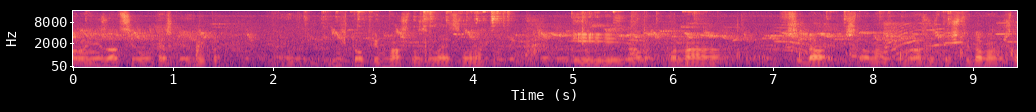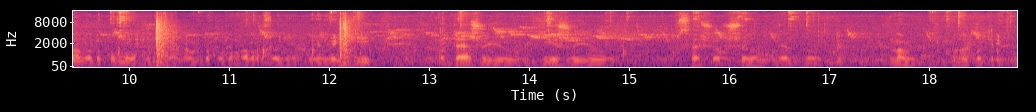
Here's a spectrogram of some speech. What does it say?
організації волонтерської групи. е, Ніхто крім нас називається вона. І вона завжди йшла нам на зустріч, завжди нам йшла на допомогу. Вона нам допомагала в зоні бойових дій, одежею, їжею, все, що, що нам, не, ну, нам було потрібно.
